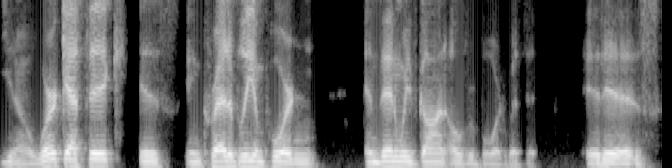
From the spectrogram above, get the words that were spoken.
You know, work ethic is incredibly important. And then we've gone overboard with it. It is,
